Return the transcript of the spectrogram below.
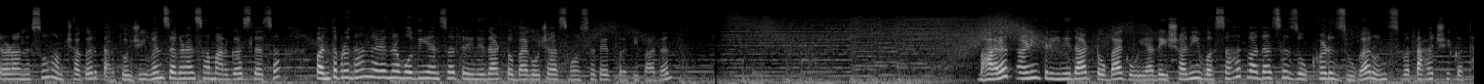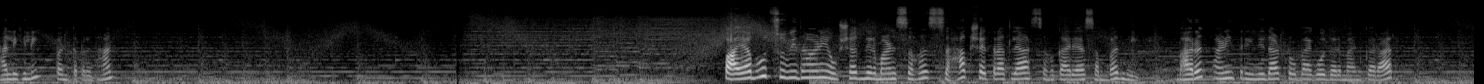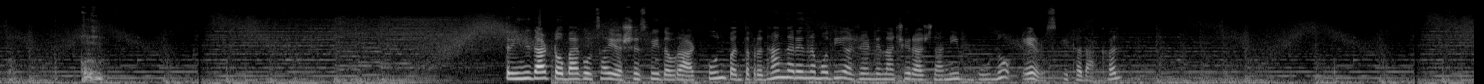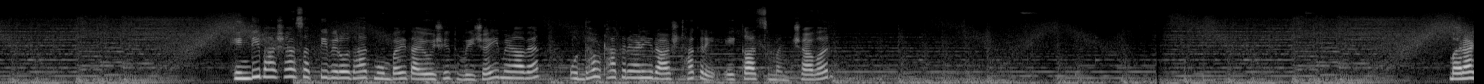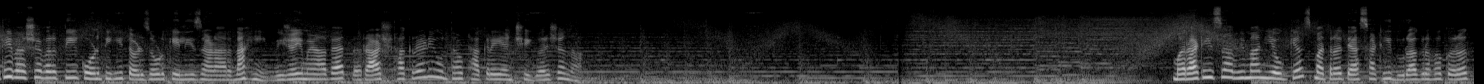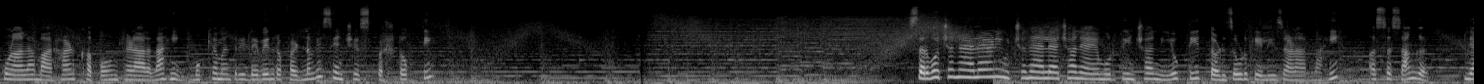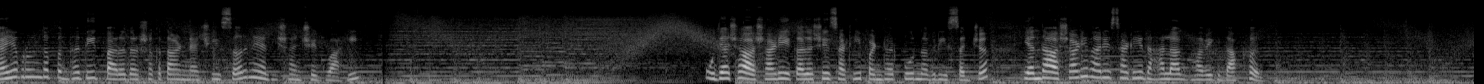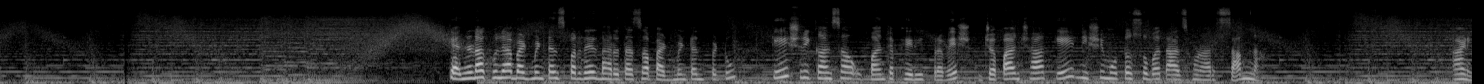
यंत्रणा नसून आमच्याकरता तो जीवन जगण्याचा मार्ग असल्याचं पंतप्रधान नरेंद्र मोदी यांचं त्रिनिदाद टोबॅगोच्या संसदेत प्रतिपादन. भारत आणि त्रिनिदाद टोबॅगो या देशांनी वसाहतवादाचं जोखड झुगारून स्वतःची कथा लिहिली पंतप्रधान. पायाभूत सुविधा आणि औषध निर्माणसह सहा क्षेत्रातल्या सहकार्यासंबंधी भारत आणि त्रिनिदाद टोबॅगो दरम्यान करार. त्रिनिदाद टोबॅगोचा यशस्वी दौरा आटपून पंतप्रधान नरेंद्र मोदी अर्जेंटिनाची राजधानी बुनो एअर्स इथं दाखल. हिंदी भाषा सक्तीविरोधात मुंबईत आयोजित विजयी मेळाव्यात उद्धव ठाकरे आणि राज ठाकरे एकाच मंचावर. मराठी भाषेवरती कोणतीही तडजोड केली जाणार नाही. विजयी मेळाव्यात राज ठाकरे आणि उद्धव ठाकरे यांची गर्जना. मराठीचा अभिमान योग्यच मात्र त्यासाठी दुराग्रह करत कुणाला मारहाण खपवून घेणार नाही. मुख्यमंत्री देवेंद्र फडणवीस यांची स्पष्टोक्ती. सर्वोच्च न्यायालय आणि उच्च न्यायालयाच्या न्यायमूर्तींच्या नियुक्तीत तडजोड केली जाणार नाही असं सांगत न्यायवृंद पद्धतीत पारदर्शकता आणण्याची सरन्यायाधीशांची ग्वाही. उद्याच्या आषाढी एकादशीसाठी पंढरपूर नगरी सज्ज. यंदा आषाढी वारीसाठी दहा लाख भाविक दाखल. कॅनडा खुल्या बॅडमिंटन स्पर्धेत भारताचा बॅडमिंटनपटू के श्रीकांतचा उपांत्य फेरीत प्रवेश. जपानच्या के निशिमोटोसोबत आज होणार सामना. आणि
